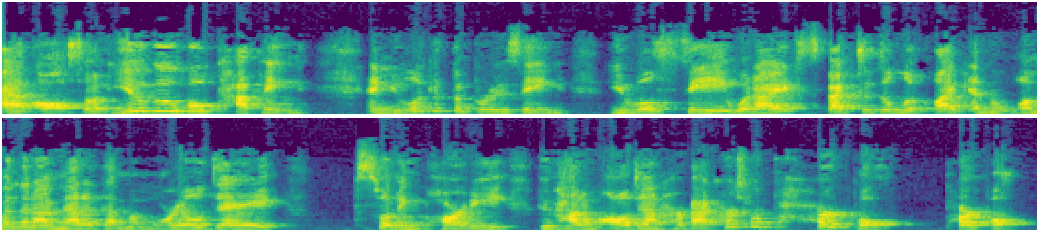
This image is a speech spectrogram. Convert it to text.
at all. So if you google cupping and you look at the bruising, you will see what I expected to look like. And the woman that I met at that Memorial Day swimming party who had them all down her back. Hers were purple, purple.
